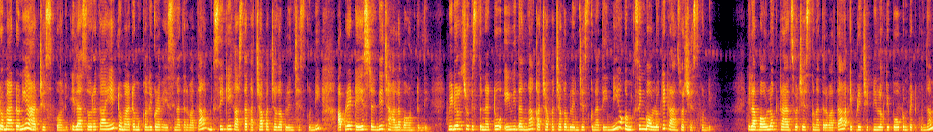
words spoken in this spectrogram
టొమాటోని యాడ్ చేసుకోవాలి. ఇలా సొరకాయ టొమాటో ముక్కల్ని కూడా వేసిన తర్వాత మిక్సీకి కాస్త కచ్చా పచ్చగా బ్లెండ్ చేసుకోండి. అప్పుడే టేస్ట్ అనేది చాలా బాగుంటుంది. వీడియోలో చూపిస్తున్నట్టు ఈ విధంగా కచ్చా పచ్చగా బ్లెండ్ చేసుకున్న దీన్ని ఒక మిక్సింగ్ బౌల్లోకి ట్రాన్స్ఫర్ చేసుకోండి. ఇలా బౌల్లోకి ట్రాన్స్ఫర్ చేసుకున్న తర్వాత ఇప్పుడు ఈ చట్నీలోకి పోపును పెట్టుకుందాం.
